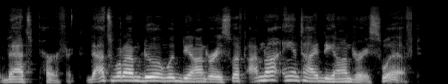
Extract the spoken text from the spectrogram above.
That's perfect. That's what I'm doing with DeAndre Swift. I'm not anti DeAndre Swift.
